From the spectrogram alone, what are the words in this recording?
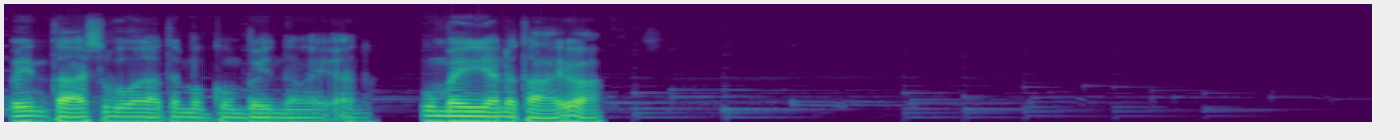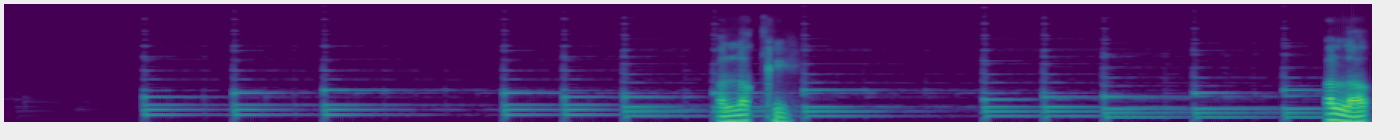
Combine tayo. Subukan natin mag-combine ng eh, ano. Kung may ano tayo ah. Palak eh. Palak.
